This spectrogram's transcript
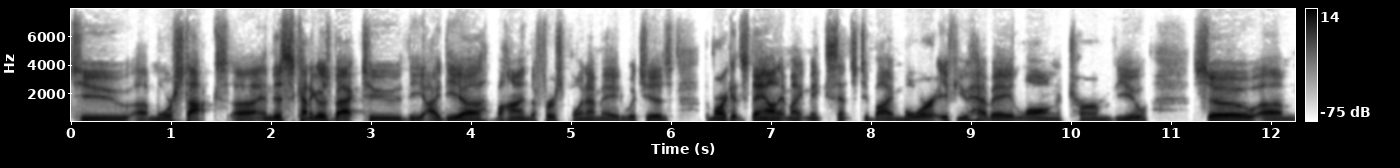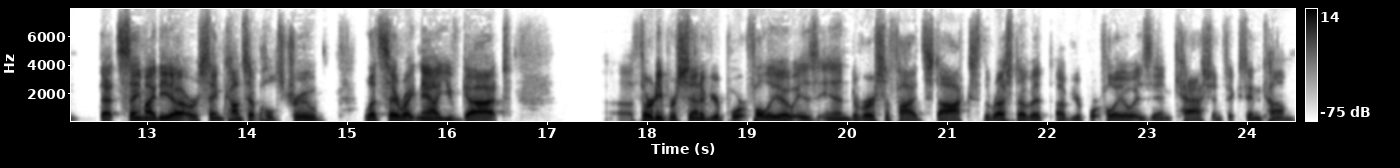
to uh, more stocks. Uh, and this kind of goes back to the idea behind the first point I made, which is the market's down. It might make sense to buy more if you have a long term view. So, um, that same idea or same concept holds true. Let's say right now you've got uh, 30% of your portfolio is in diversified stocks. The rest of it of your portfolio is in cash and fixed income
